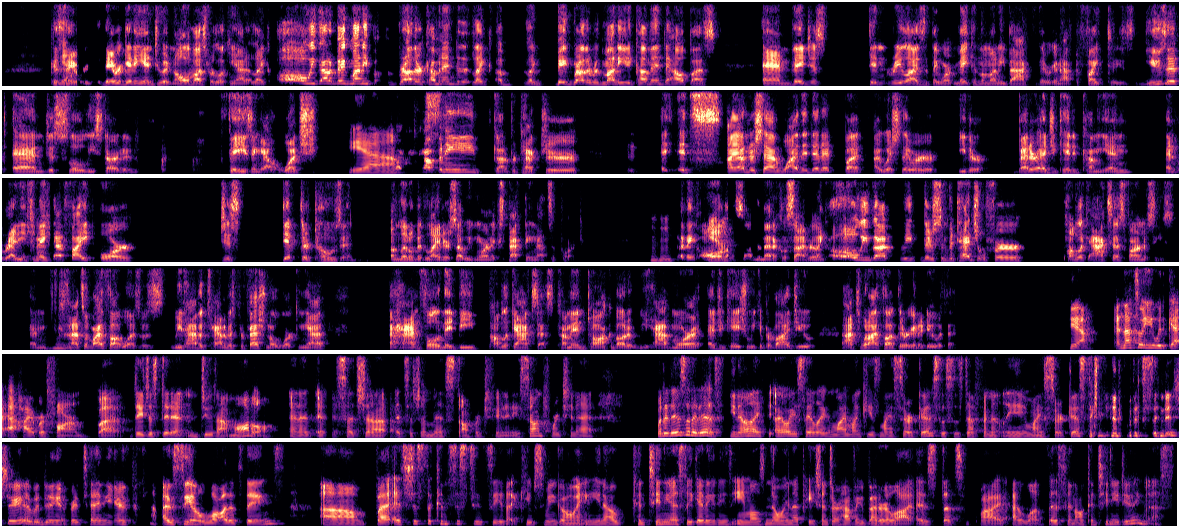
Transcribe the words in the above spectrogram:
Because yeah. they were they were getting into it, and all of us were looking at it like, "Oh, we got a big money brother coming into the, like a like big brother with money to come in to help us," and they just didn't realize that they weren't making the money back. They were going to have to fight to use it, and just slowly started phasing out. Which, yeah, company got to protect your it's I understand why they did it, but I wish they were either better educated coming in and ready to make that fight, or just dip their toes in a little bit lighter so we weren't expecting that support. Mm-hmm. I think all yeah. of us on the medical side were like, "Oh, we've got we there's some potential for public access pharmacies," and because mm-hmm. that's what my thought was was we'd have a cannabis professional working at a handful and they'd be public access. Come in, talk about it. We have more education we can provide you. That's what I thought they were going to do with it. Yeah. And that's what you would get at hybrid pharm, but they just didn't do that model. And it, it's such a it's such a missed opportunity. So unfortunate. But it is what it is. You know, I I always say like my monkey's my circus. This is definitely my circus, the cannabis industry. I've been doing it for 10 years. I've seen a lot of things. Um, but it's just the consistency that keeps me going, you know, continuously getting these emails, knowing that patients are having better lives. That's why I love this and I'll continue doing this.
